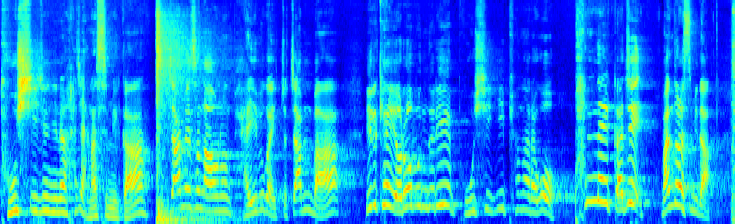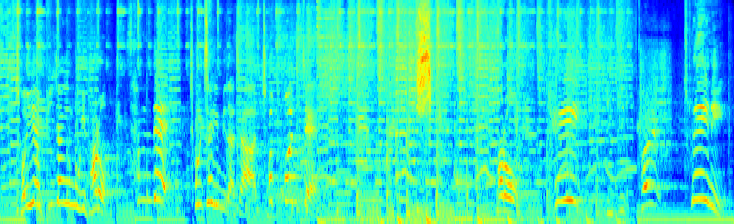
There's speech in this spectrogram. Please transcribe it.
두 시즌이나 하지 않았습니까? 짬에서 나오는 바이브가 있죠. 짬바. 이렇게 여러분들이 보시기 편하라고 판넬까지 만들었습니다. 저희의 비장의 무기 바로 3대 정책입니다. 자, 첫 번째. 바로 K 디지털 트레이닝.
